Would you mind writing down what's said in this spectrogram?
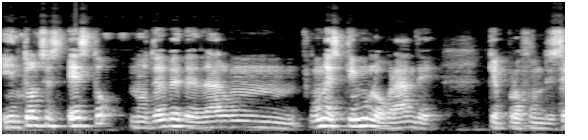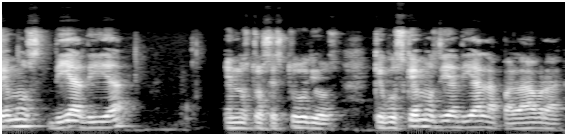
Y entonces esto nos debe de dar un, estímulo grande, que profundicemos día a día en nuestros estudios, que busquemos día a día la palabra,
